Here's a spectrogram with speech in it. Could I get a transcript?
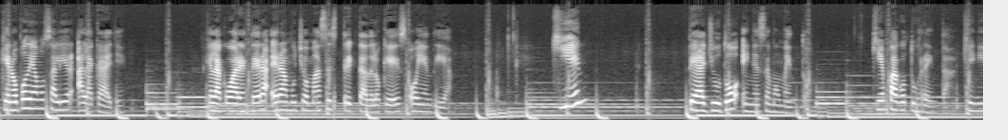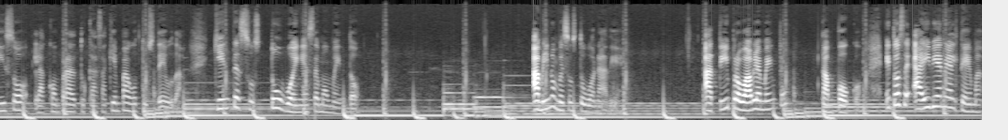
que no podíamos salir a la calle, que la cuarentena era mucho más estricta de lo que es hoy en día. ¿Quién te ayudó en ese momento? ¿Quién pagó tu renta? ¿Quién hizo la compra de tu casa? ¿Quién pagó tus deudas? ¿Quién te sostuvo en ese momento? A mí no me sostuvo nadie. A ti probablemente tampoco. Entonces ahí viene el tema.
